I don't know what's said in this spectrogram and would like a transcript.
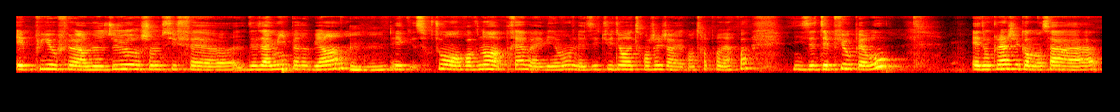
Et puis au fur et à mesure, je me suis fait euh, des amis péruviens. Mhm. Et surtout en revenant après, bah, évidemment, les étudiants étrangers que j'avais rencontrés la première fois, ils étaient plus au Pérou. Et donc là, j'ai commencé à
